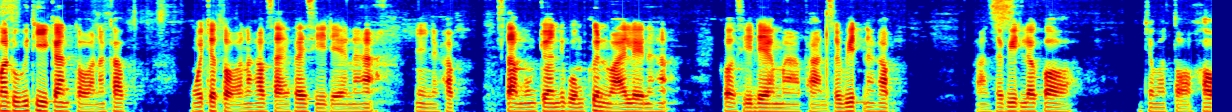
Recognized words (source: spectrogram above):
มาดูวิธีการต่อนะครับผมก็จะต่อนะครับ สายไฟสีแดงนะฮะ นี่นะครับ ตามวงจรที่ผมขึ้นไว้เลยนะฮะก็สีแดงมาผ่านสวิตช์นะครับ ผ่านสวิตช์แล้วก็จะมาต่อเข้า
